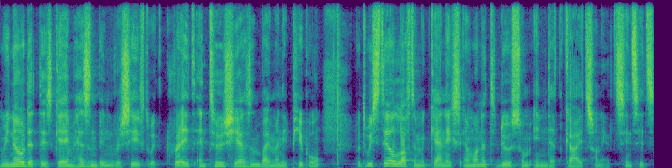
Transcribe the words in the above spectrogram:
We know that this game hasn't been received with great enthusiasm by many people, but we still love the mechanics and wanted to do some in-depth guides on it, since it's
